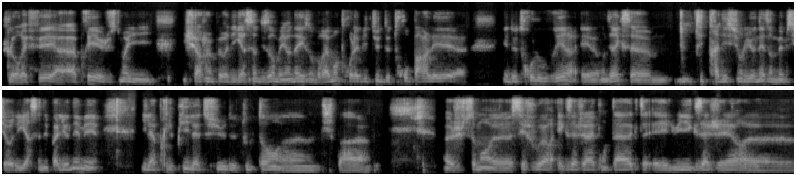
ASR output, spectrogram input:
je l'aurais fait. Après, justement, il, il charge un peu Rudy Garcia en disant bah, il y en a, ils ont vraiment trop l'habitude de trop parler euh, et de trop l'ouvrir. Et on dirait que c'est euh, une petite tradition lyonnaise, même si Rudy Garcia n'est pas lyonnais, mais il a pris le pli là-dessus de tout le temps, euh, je sais pas, euh, justement, euh, ses joueurs exagèrent à contact et lui exagère euh,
